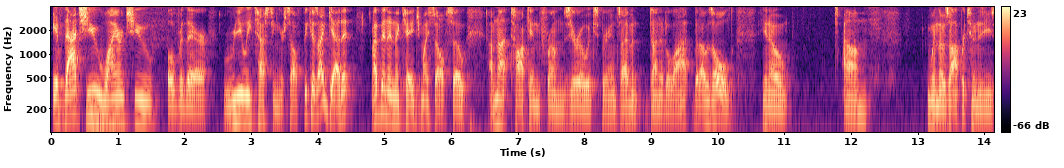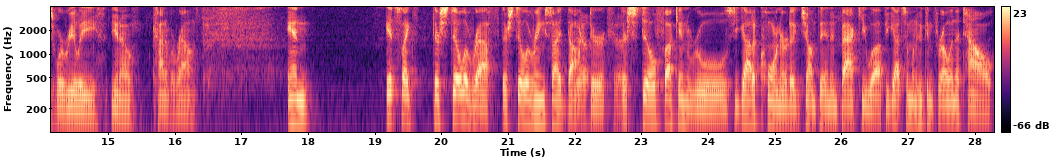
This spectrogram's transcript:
If that's you, why aren't you over there really testing yourself? Because I get it. I've been in a cage myself, so I'm not talking from zero experience. I haven't done it a lot, but I was old, you know, um, when those opportunities were really, you know, kind of around. And it's like there's still a ref, there's still a ringside doctor, yeah. there's still fucking rules. You got a corner to jump in and back you up. You got someone who can throw in a towel.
